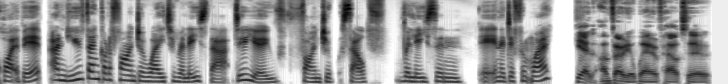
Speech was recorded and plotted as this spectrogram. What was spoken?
quite a bit and you've then got to find a way to release that. Do you find yourself releasing it in a different way? Yeah, I'm very aware of how to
